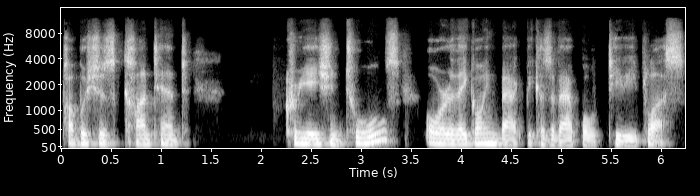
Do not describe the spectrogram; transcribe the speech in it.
publishes content creation tools or are they going back because of apple tv plus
